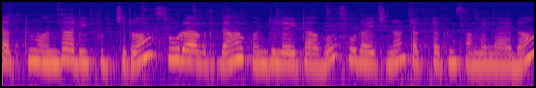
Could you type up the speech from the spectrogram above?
டக்குன்னு வந்து அடி பிடிச்சிடும். சூடாகிறது தாங்க கொஞ்சம் லேட் ஆகும். சூடாகிடுச்சுன்னா டக் டக்குன்னு சமையல் ஆகிடும்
